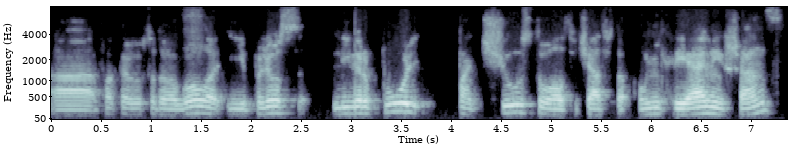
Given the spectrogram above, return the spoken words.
А, фактор 200 гола. И плюс Ливерпуль почувствовал сейчас, что у них реальный шанс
